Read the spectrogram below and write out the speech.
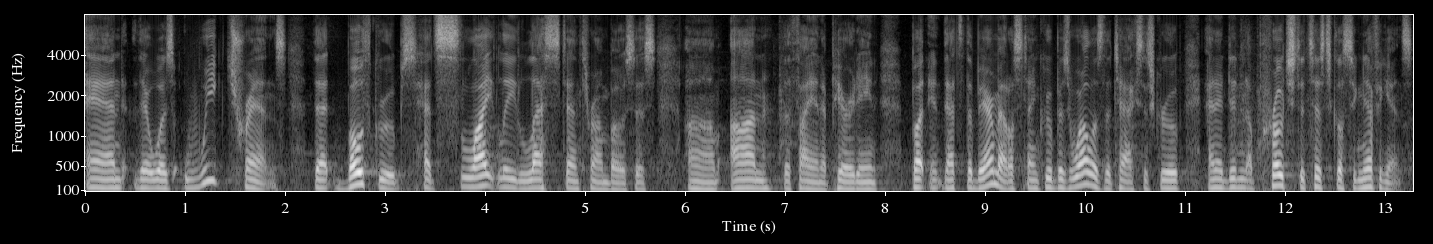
And there was weak trends that both groups had slightly less stent thrombosis um, on the thienopyridine, but that's the bare metal stent group as well as the Taxus group, and it didn't approach statistical significance.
